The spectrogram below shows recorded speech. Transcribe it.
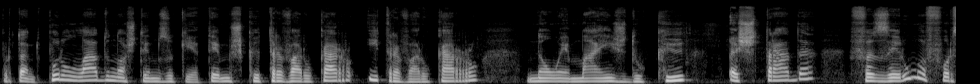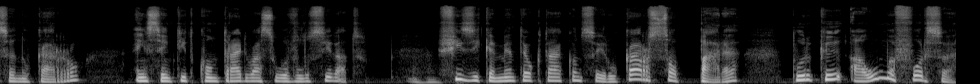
Portanto, por um lado, nós temos o quê? Temos que travar o carro e travar o carro não é mais do que a estrada fazer uma força no carro em sentido contrário à sua velocidade. Uhum. Fisicamente é o que está a acontecer. O carro só para porque há uma força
